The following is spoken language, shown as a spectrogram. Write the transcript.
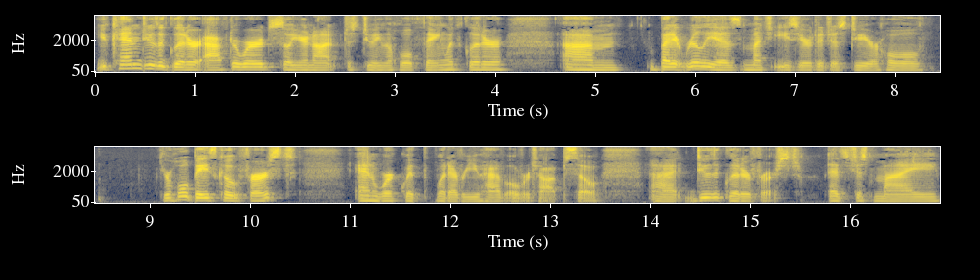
You can do the glitter afterwards, so you're not just doing the whole thing with glitter. Um, but it really is much easier to just do your whole your whole base coat first and work with whatever you have over top. So uh, do the glitter first. It's just my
